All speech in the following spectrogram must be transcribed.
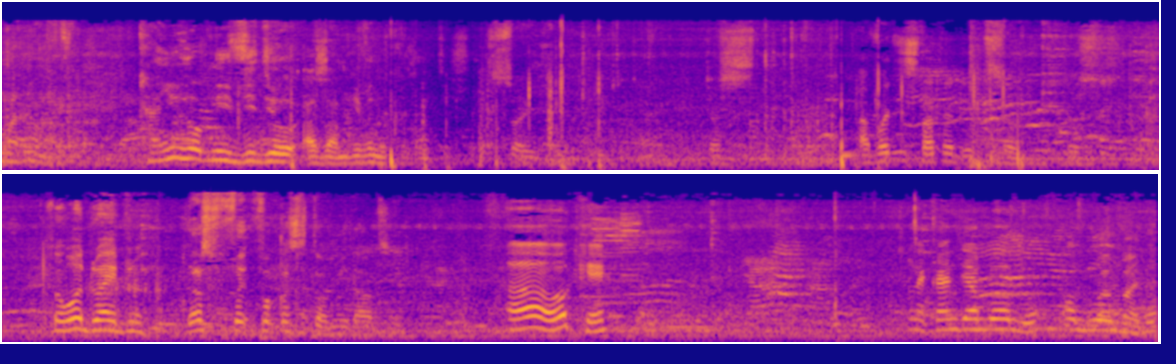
sorry, madam. Can you help me video as I'm giving the presentation? Sorry. Just, I've already started it, so just, So what do I do? just focus it on me, that's it. Oh, okay. Na ka ndị ọlụ ọlụ ọlụ oyibo.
